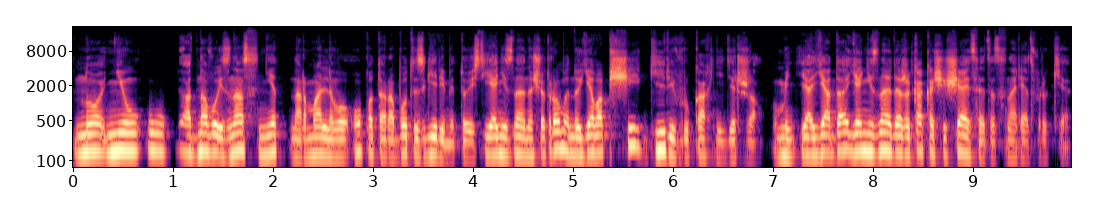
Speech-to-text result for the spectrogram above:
но ни у одного из нас нет нормального опыта работы с гирей гирями. То есть я не знаю насчет Ромы, но я вообще гири в руках не держал. Я, я, да, я не знаю даже, как ощущается этот снаряд в руке.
